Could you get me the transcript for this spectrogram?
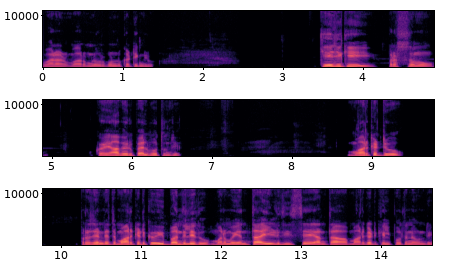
వారం వారంలో రెండు కటింగ్లు. కేజీకి ప్రస్తుతము ఒక యాభై రూపాయలు పోతుంది. మార్కెట్ ప్రజెంట్ అయితే మార్కెట్కి ఇబ్బంది లేదు. మనం ఎంత ఈడి తీస్తే అంత మార్కెట్కి వెళ్ళిపోతూనే ఉంది.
